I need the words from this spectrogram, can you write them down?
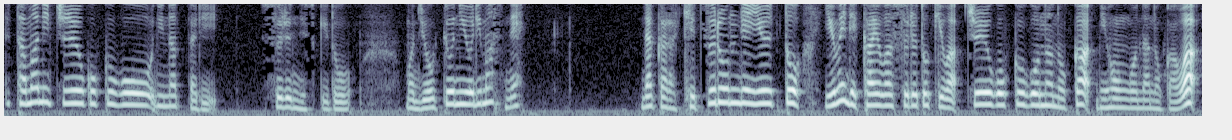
でたまに中国語になったりするんですけど、まあ、状況によりますね。だから結論で言うと夢で会話する時は中国語なのか日本語なのかは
